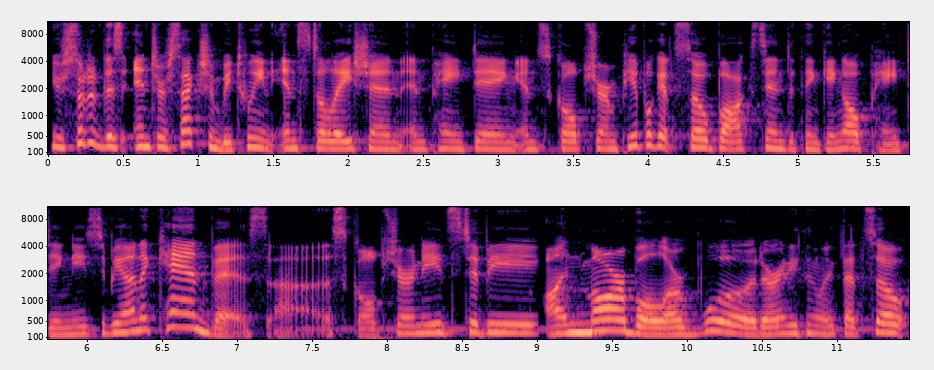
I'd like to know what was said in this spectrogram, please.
you're sort of this intersection between installation and painting and sculpture and people get so boxed into thinking oh painting needs to be on a canvas uh, sculpture needs to be on marble or wood or anything like that so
